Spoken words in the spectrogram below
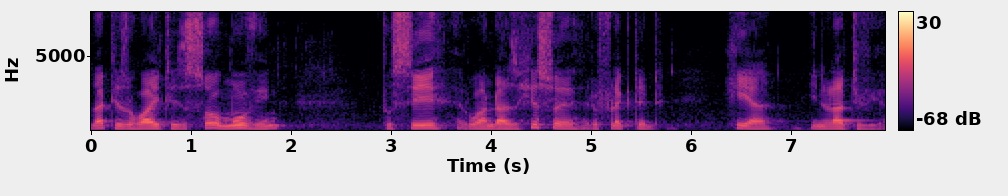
That is why it is so moving to see Rwanda's history reflected here in Latvia.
